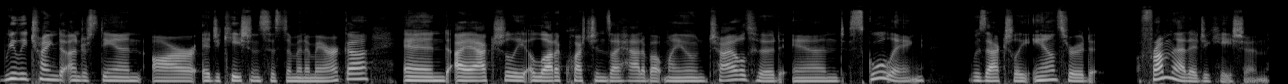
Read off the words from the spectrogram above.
really trying to understand our education system in America. And I actually, a lot of questions I had about my own childhood and schooling was actually answered from that education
